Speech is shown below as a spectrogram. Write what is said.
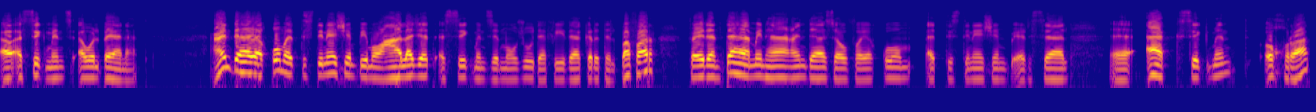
أو ال segments أو البيانات. عندها يقوم ال destination بمعالجة ال segments الموجودة في ذاكرة ال buffer فإذا انتهى منها عندها سوف يقوم ال destination بإرسال ACK آه، segment أخرى.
